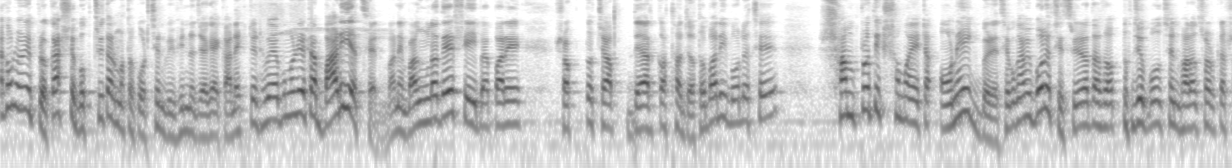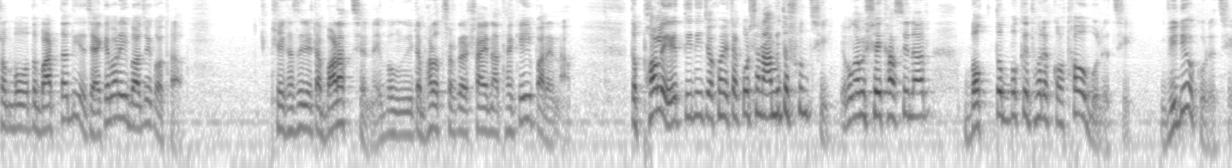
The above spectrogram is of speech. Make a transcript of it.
এখন উনি প্রকাশ্যে বক্তৃতার মতো করছেন, বিভিন্ন জায়গায় কানেক্টেড হয়ে, এবং উনি এটা বাড়িয়েছেন। মানে বাংলাদেশ এই ব্যাপারে শক্ত চাপ দেওয়ার কথা যতবারই বলেছে, সাম্প্রতিক সময়ে এটা অনেক বেড়েছে। এবং আমি বলেছি শ্রীরাধা দত্ত যে বলছেন, ভারত সরকার সম্ভবত বার্তা দিয়েছে একেবারেই বাজে কথা। শেখ হাসিনা এটা বাড়াচ্ছেন এবং এটা ভারত সরকারের সায় না থাকেই পারে না। তো ফলে তিনি যখন এটা করছেন, আমি তো শুনছি এবং আমি শেখ হাসিনার বক্তব্যকে ধরে কথাও বলেছি, ভিডিও করেছি।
